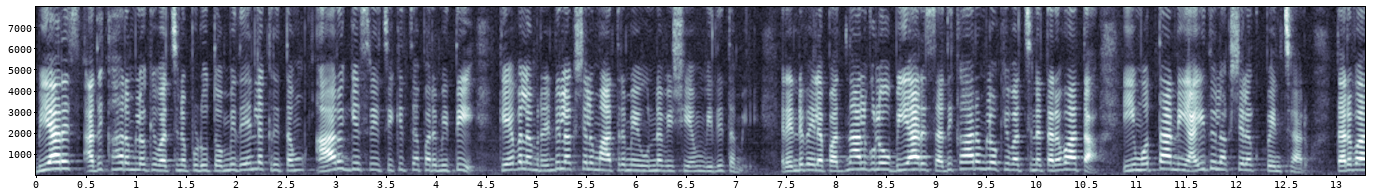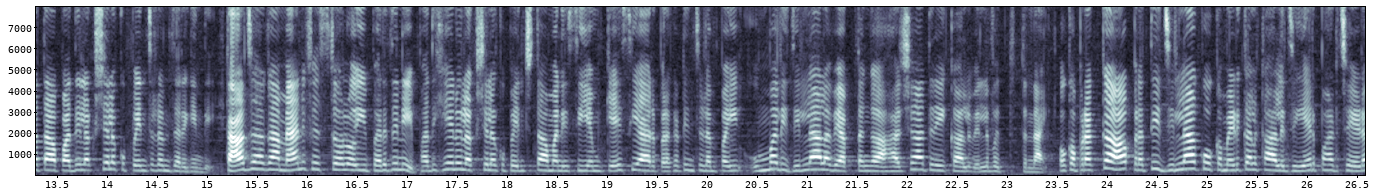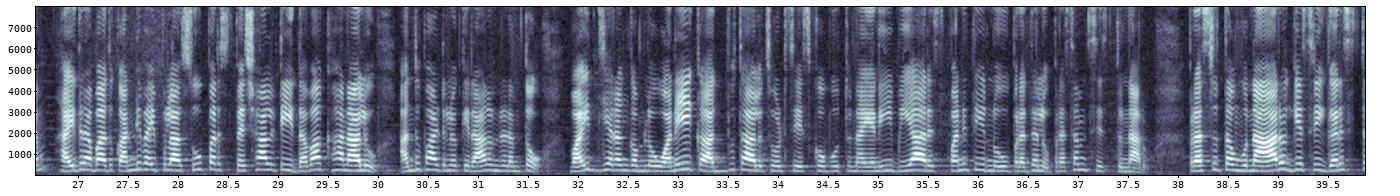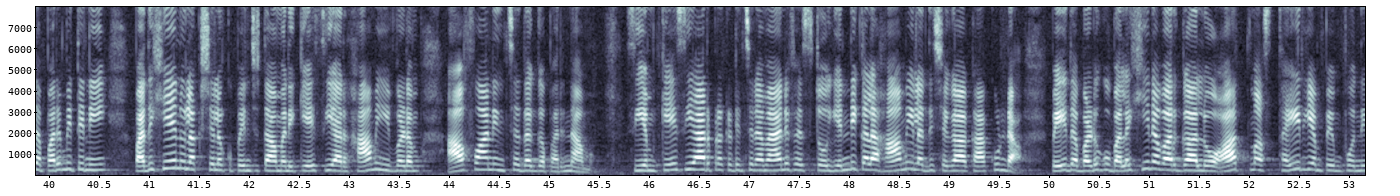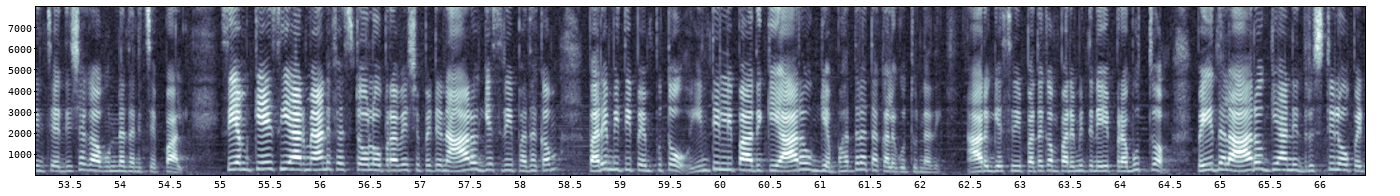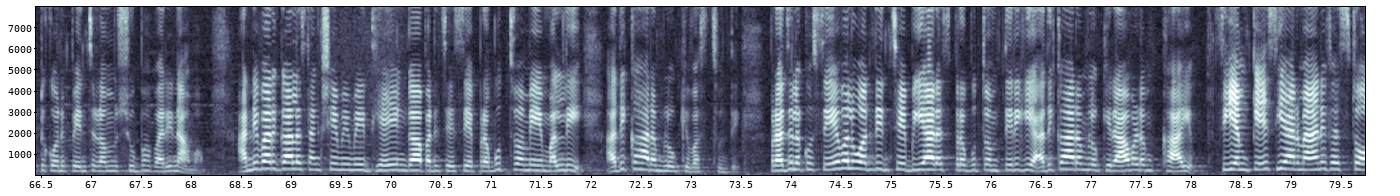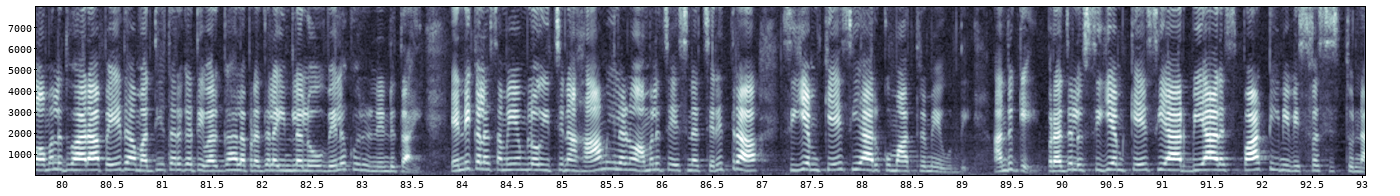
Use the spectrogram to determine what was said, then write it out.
BRS అధికారంలోకి వచ్చినప్పుడు తొమ్మిదేండ్ల క్రితం ఆరోగ్యశ్రీ చికిత్స పరిమితి కేవలం రెండు లక్షలు మాత్రమే ఉన్న విషయం విదితమే. రెండు వేల పద్నాలుగులో బీఆర్ఎస్ అధికారంలోకి వచ్చిన తర్వాత ఈ మొత్తాన్ని ఐదు లక్షలకు పెంచారు. తర్వాత పది లక్షలకు పెంచడం జరిగింది. తాజాగా మేనిఫెస్టోలో ఈ పరిధిని పదిహేను లక్షలకు పెంచుతామని సీఎం కేసీఆర్ ప్రకటించడంపై ఉమ్మడి జిల్లాల వ్యాప్తంగా హర్షాతిరేకాలు వెల్లువెత్తుతున్నాయి ఒక ప్రక్క ప్రతి జిల్లాకు ఒక మెడికల్ కాలేజీ ఏర్పాటు చేయడం హైదరాబాద్కు అన్ని వైపులా సూపర్ స్పెషాలిటీ దవాఖానాలు అందుబాటులోకి రానుండడంతో వైద్య రంగంలో అనేక అద్భుతాలు చోటు చేసుకోబోతున్నాయని బీఆర్ఎస్ పనితీరును ప్రజలు ప్రశంసిస్తున్నారు. ప్రస్తుతం ఉన్న ఆరోగ్యశ్రీ గరిష్ట పరిమితిని పదిహేను లక్షలకు పెంచుతామని కేసీఆర్ హామీ ఇవ్వడం ఆహ్వానించదగ్గ పరిణామం. సీఎం కేసీఆర్ ప్రకటించిన మేనిఫెస్టో ఎన్నికల హామీల దిశగా కాకుండా పేద బడుగు బలహీన వర్గాల్లో ఆత్మస్థైర్యం పెంపొందించే దిశగా ఉన్నదని చెప్పాలి. సీఎం కేసీఆర్ మేనిఫెస్టోలో ప్రవేశపెట్టిన ఆరోగ్యశ్రీ పథకం పరిమితి పెంపుతో ఇంటిల్లిపాదికి ఆరోగ్య భద్రత కలుగుతున్నది. ఆరోగ్యశ్రీ పథకం పరిమితిని ప్రభుత్వం పేదల ఆరోగ్యాన్ని దృష్టిలో పెట్టుకొని పెంచడం శుభ పరిణామం. అన్ని వర్గాల సంక్షేమమే ధ్యేయంగా పనిచేసే ప్రభుత్వమే మళ్ళీ అధికారంలోకి వస్తుంది. ప్రజలకు సేవలు అందించే బీఆర్ఎస్ ప్రభుత్వం తిరిగి అధికారంలోకి రావడం ఖాయం. సీఎం కేసీఆర్ మేనిఫెస్టో అమలు ద్వారా పేద మధ్యతరగతి వర్గాల ప్రజల ఇండ్లలో వెలుగులు నిండుతాయి. ఎన్నికల సమయంలో ఇచ్చిన హామీలను అమలు చేసిన చరిత్ర సీఎం కేసీఆర్కు మాత్రమే ఉంది. అందుకే ప్రజలు సీఎం కేసీఆర్ బీఆర్ఎస్ పార్టీని విశ్వసిస్తున్నారు.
